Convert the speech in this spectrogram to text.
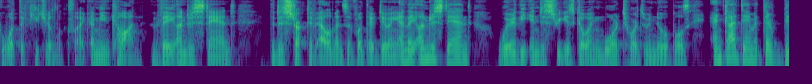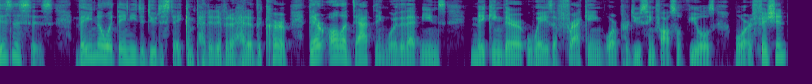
what the future looks like. I mean, come on. They understand the destructive elements of what they're doing and they understand where the industry is going more towards renewables. And God damn it, they're businesses. They know what they need to do to stay competitive and ahead of the curve. They're all adapting, whether that means making their ways of fracking or producing fossil fuels more efficient,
